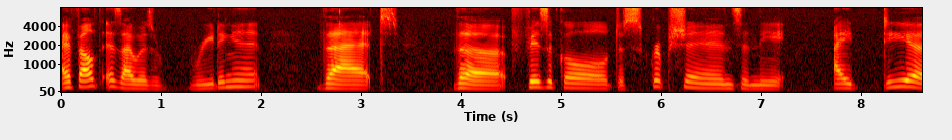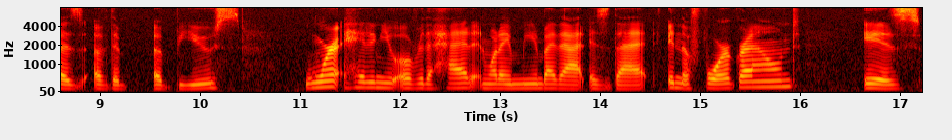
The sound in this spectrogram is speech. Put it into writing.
I felt as I was reading it that the physical descriptions and the ideas of the abuse weren't hitting you over the head. And what I mean by that is that in the foreground is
